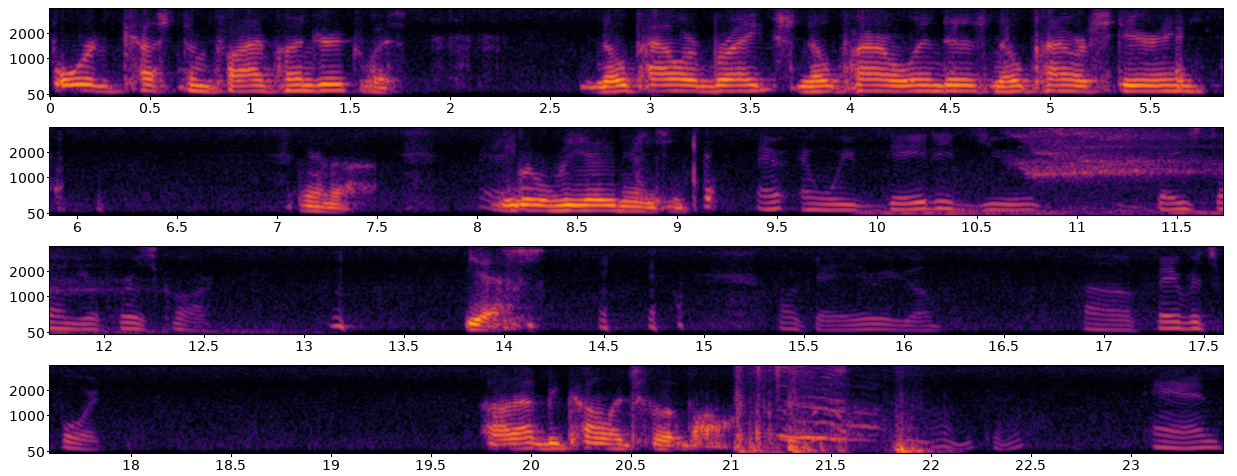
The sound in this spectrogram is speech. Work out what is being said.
Ford Custom 500 with no power brakes, no power windows, no power steering, and a little V8 engine. And, and we've dated you based on your first car. Yes. Okay, here we go. Uh, favorite sport? Uh, that'd be college football. Oh, okay. And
